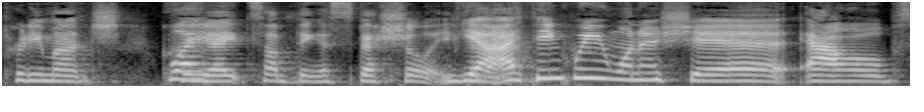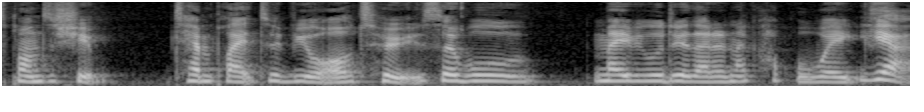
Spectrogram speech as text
pretty much create something especially. Yeah, I think we want to share our sponsorship templates with you all too. So we'll maybe we'll do that in a couple weeks. yeah.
